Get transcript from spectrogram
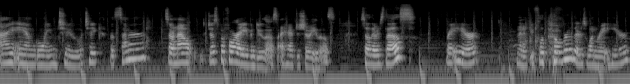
I am going to take the center so now, just before I even do this, I have to show you this. So there's this right here. And then if you flip it over, there's one right here.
